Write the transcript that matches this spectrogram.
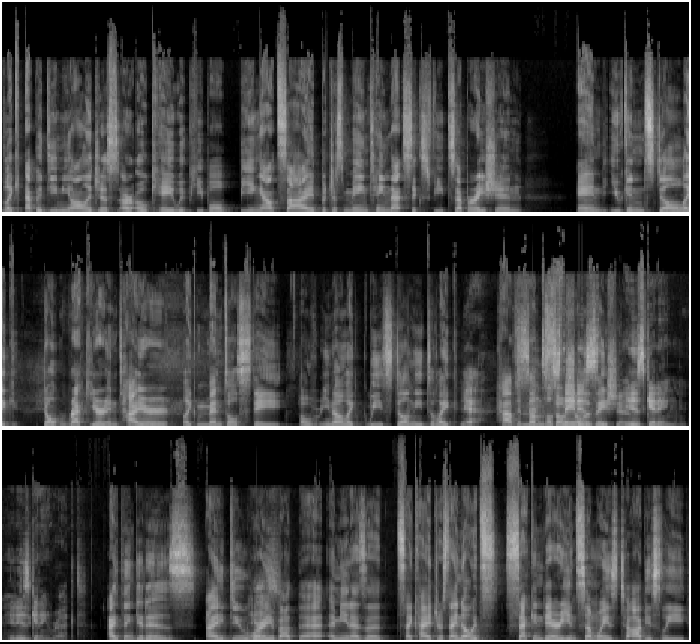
like epidemiologists are okay with people being outside, but just maintain that six feet separation, and you can still like don't wreck your entire mm. like mental state over. You know, like we still need to like Yeah, have some mental state is- socialization. is getting it is getting wrecked. I think it is. I do worry about that. I mean, as a psychiatrist, I know it's secondary in some ways to obviously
